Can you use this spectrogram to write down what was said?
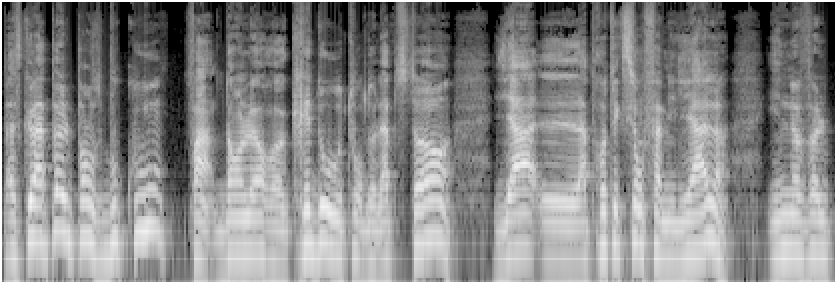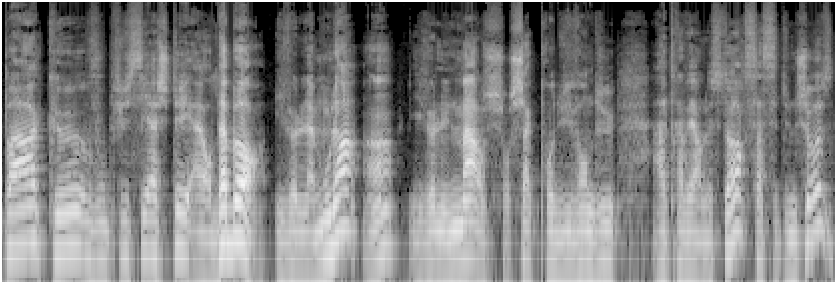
parce que Apple pense beaucoup, enfin, dans leur euh, credo autour de l'App Store, il y a la protection familiale. Ils ne veulent pas que vous puissiez acheter. Alors d'abord, ils veulent la moula, hein, ils veulent une marge sur chaque produit vendu à travers le store, ça c'est une chose.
